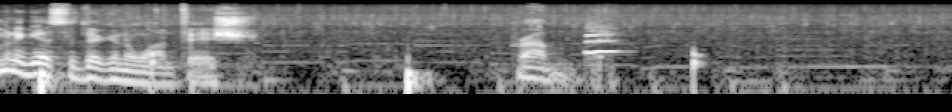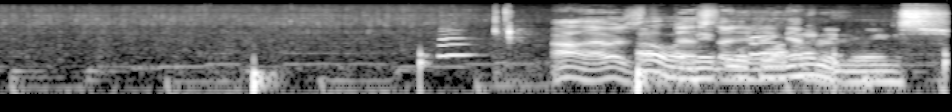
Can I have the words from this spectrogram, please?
gonna guess that they're gonna want fish. Probably. Oh, that was oh, the Oh, and best they onion want ring ever. onion rings.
